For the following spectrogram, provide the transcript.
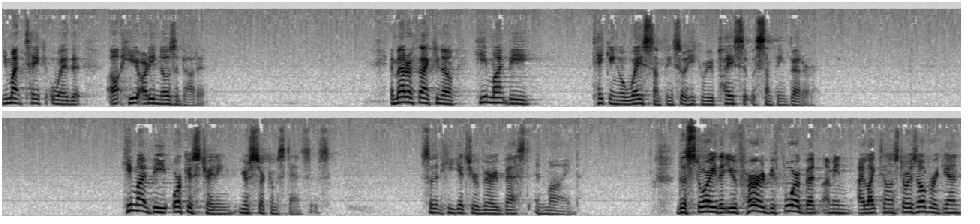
you might take away that uh, he already knows about it. A matter of fact, you know, he might be taking away something so he can replace it with something better. He might be orchestrating your circumstances so that he gets your very best in mind. The story that you've heard before, but I mean, I like telling stories over again.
